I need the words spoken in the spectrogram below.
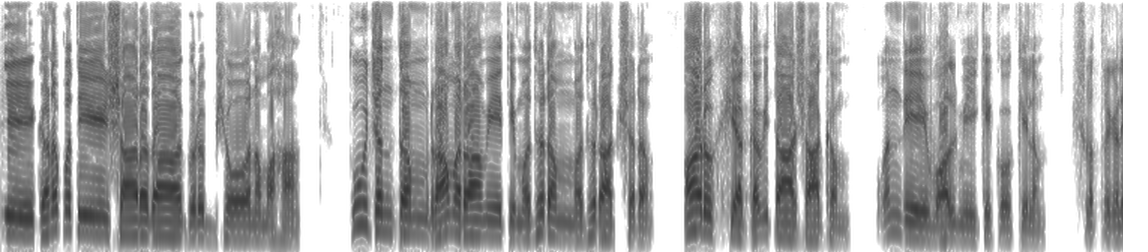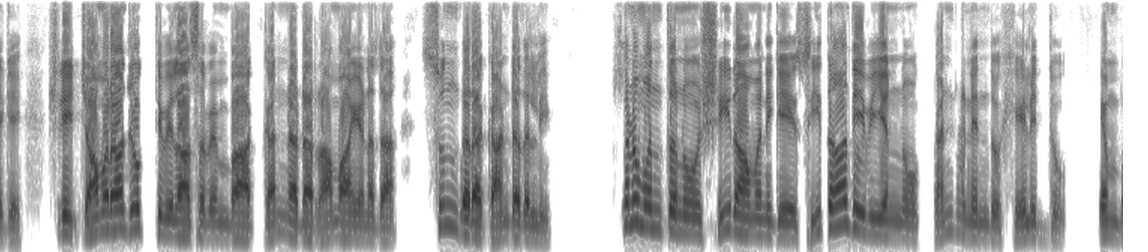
ಶ್ರೀ ಗಣಪತಿ ಶಾರದಾ ಗುರುಭ್ಯೋ ನಮಃ. ಕೂಜಂತಂ ರಾಮರಾಮೇತಿ ಮಧುರಂ ಮಧುರಾಕ್ಷರಂ. ಆರುಹ್ಯ ಕವಿತಾ ಶಾಖಂ. ಒಂದೇ ವಾಲ್ಮೀಕಿ ಕೋಕಿಲಂ. ಶ್ರೋತೃಗಳಿಗೆ ಶ್ರೀ ಚಾಮರಾಜೋಕ್ತಿ ವಿಲಾಸವೆಂಬ ಕನ್ನಡ ರಾಮಾಯಣದ ಸುಂದರ ಕಾಂಡದಲ್ಲಿ ಹನುಮಂತನು ಶ್ರೀರಾಮನಿಗೆ ಸೀತಾದೇವಿಯನ್ನು ಕಂಡನೆಂದು ಹೇಳಿದ್ದು ಎಂಬ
